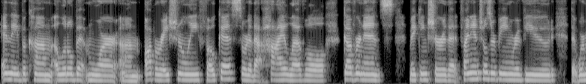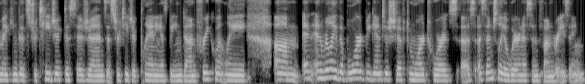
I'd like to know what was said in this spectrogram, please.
and they become a little bit more um, operationally focused, sort of that high level governance, making sure that financials are being reviewed, that we're making good strategic decisions, that strategic planning is being done frequently. Um, um, and and really the board began to shift more towards uh, essentially awareness and fundraising.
